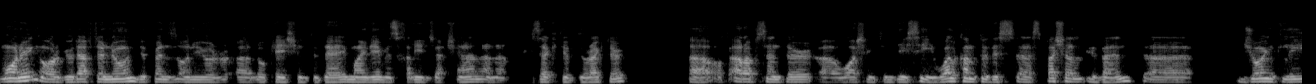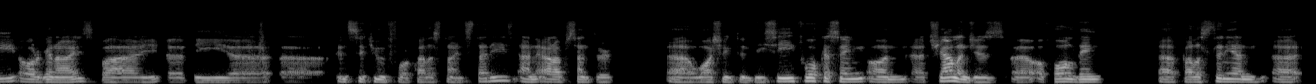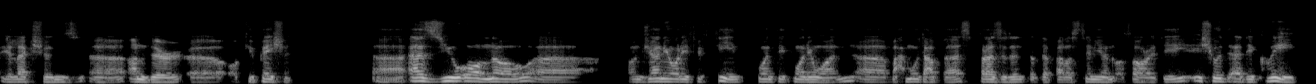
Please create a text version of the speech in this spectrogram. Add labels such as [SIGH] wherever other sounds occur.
morning or good afternoon, depends on your uh, location today. My name is Khalil Jahshan, and I'm Executive Director uh, of Arab Center, uh, Washington, D.C. Welcome to this uh, special event uh, jointly organized by uh, the Institute for Palestine Studies and Arab Center, Washington, D.C., focusing on challenges of holding Palestinian elections under occupation. Uh, as you all know, uh, on January 15, 2021, uh, Mahmoud Abbas, president of the Palestinian Authority, issued a decree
